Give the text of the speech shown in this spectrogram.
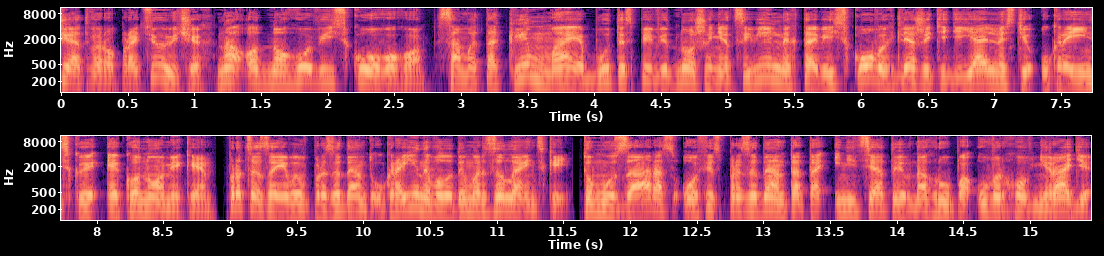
Четверо працюючих на одного військового. Саме таким має бути співвідношення цивільних та військових для життєдіяльності української економіки. Про це заявив президент України Володимир Зеленський. Тому зараз офіс президента та ініціативна група у Верховній Раді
